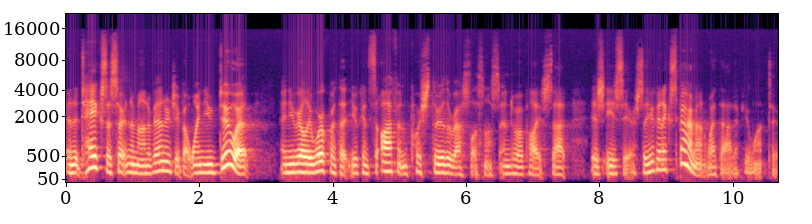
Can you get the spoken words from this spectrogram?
And it takes a certain amount of energy, but when you do it and you really work with it, you can often push through the restlessness into a place that is easier. So you can experiment with that if you want to.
